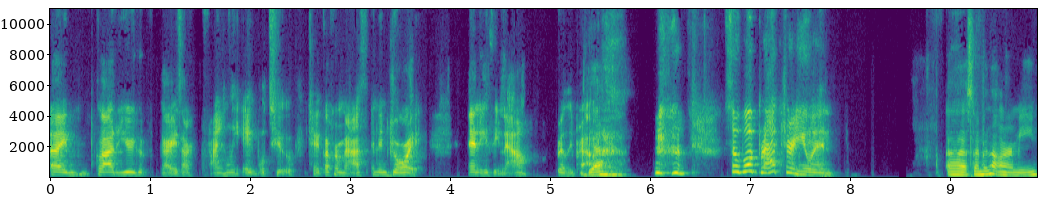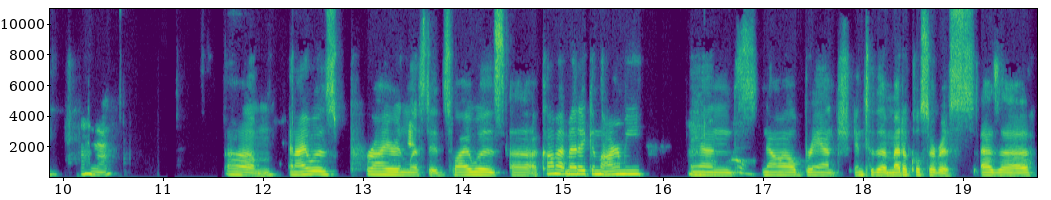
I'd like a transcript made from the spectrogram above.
I'm glad you guys are finally able to take off your mask and enjoy anything now. Really proud. yeah. so, what branch are you in? Uh, so I'm in the army. Mhm. Um, and I was prior enlisted. So I was uh, a combat medic in the army, and Oh. now I'll branch into the medical service as a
